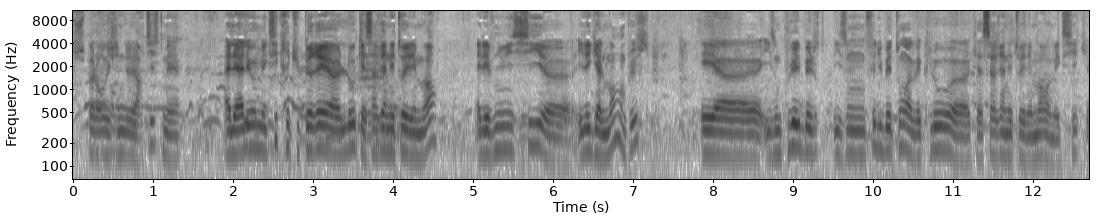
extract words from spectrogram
je sais pas l'origine de l'artiste, mais elle est allée au Mexique récupérer euh, l'eau qui a servi à nettoyer les morts. Elle est venue ici euh, illégalement en plus. Et euh, ils ont coulé le ils ont fait du béton avec l'eau qui a servi à nettoyer les morts au Mexique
